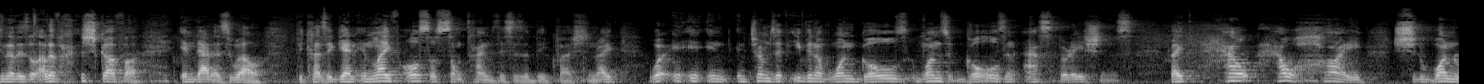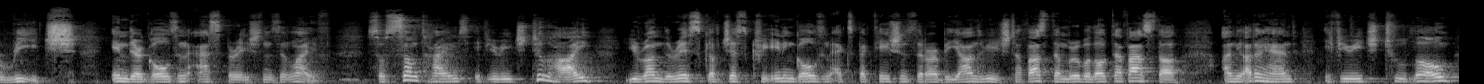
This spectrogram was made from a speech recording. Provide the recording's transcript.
you know, there's a lot of hashkafa in that as well. Because again, in life also sometimes this is a big question, right? What, in, in, in terms of even of one goals, one's goals and aspirations right? How, how high should one reach in their goals and aspirations in life? So sometimes if you reach too high, you run the risk of just creating goals and expectations that are beyond reach. Tafasta lo tafasta. On the other hand, if you reach too low,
